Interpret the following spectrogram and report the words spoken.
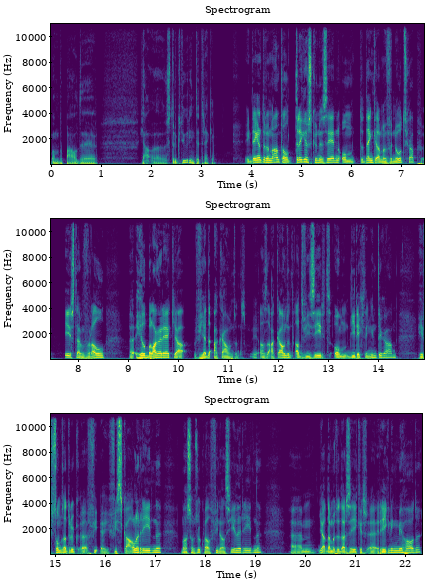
een bepaalde ja, structuur in te trekken? Ik denk dat er een aantal triggers kunnen zijn om te denken aan een vennootschap. Eerst en vooral, uh, heel belangrijk, ja, via de accountant. Als de accountant adviseert om die richting in te gaan, heeft soms natuurlijk uh, fiscale redenen, maar soms ook wel financiële redenen. Um, ja, dan moeten we daar zeker rekening mee houden.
